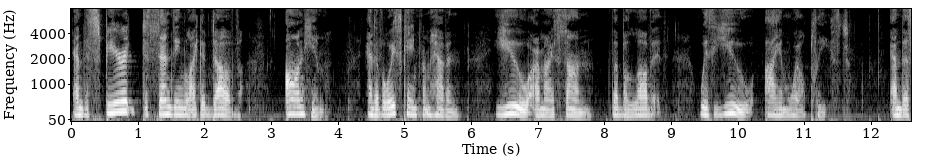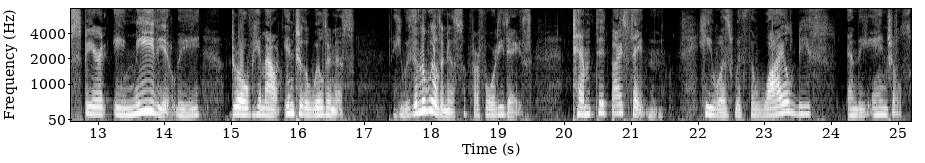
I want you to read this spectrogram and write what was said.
and the Spirit descending like a dove on him. And a voice came from heaven You are my Son, the Beloved. With you I am well pleased. And the Spirit immediately drove him out into the wilderness. He was in the wilderness for forty days, tempted by Satan. He was with the wild beasts and the angels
